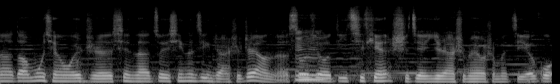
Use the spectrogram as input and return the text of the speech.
那到目前为止，现在最新的进展是这样的：搜救第七天，事件依然是没有什么结果。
